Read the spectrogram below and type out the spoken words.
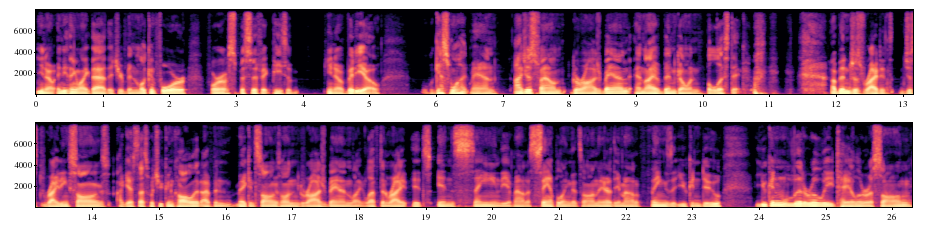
you know anything like that that you've been looking for for a specific piece of you know video. Well guess what man? I just found garageband and i've been going ballistic i've been just writing just writing songs i guess that's what you can call it i've been making songs on garageband like left and right it's insane the amount of sampling that's on there the amount of things that you can do you can literally tailor a song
